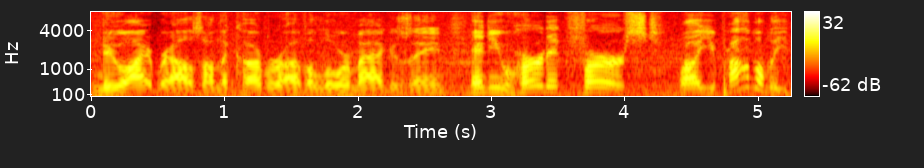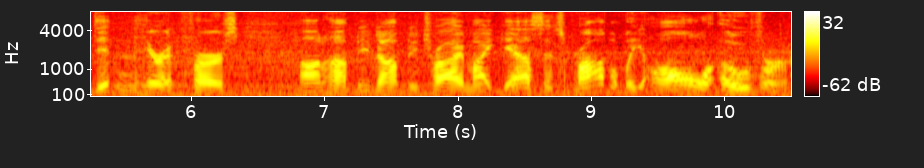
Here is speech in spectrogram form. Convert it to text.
new eyebrows on the cover of Allure magazine. And you heard it first. Well, you probably didn't hear it first on Humpty Dumpty Tribe. My guess it's probably all over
